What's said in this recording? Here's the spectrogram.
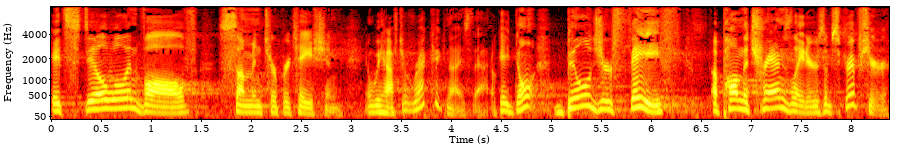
it still will involve some interpretation. And we have to recognize that, okay? Don't build your faith upon the translators of Scripture.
